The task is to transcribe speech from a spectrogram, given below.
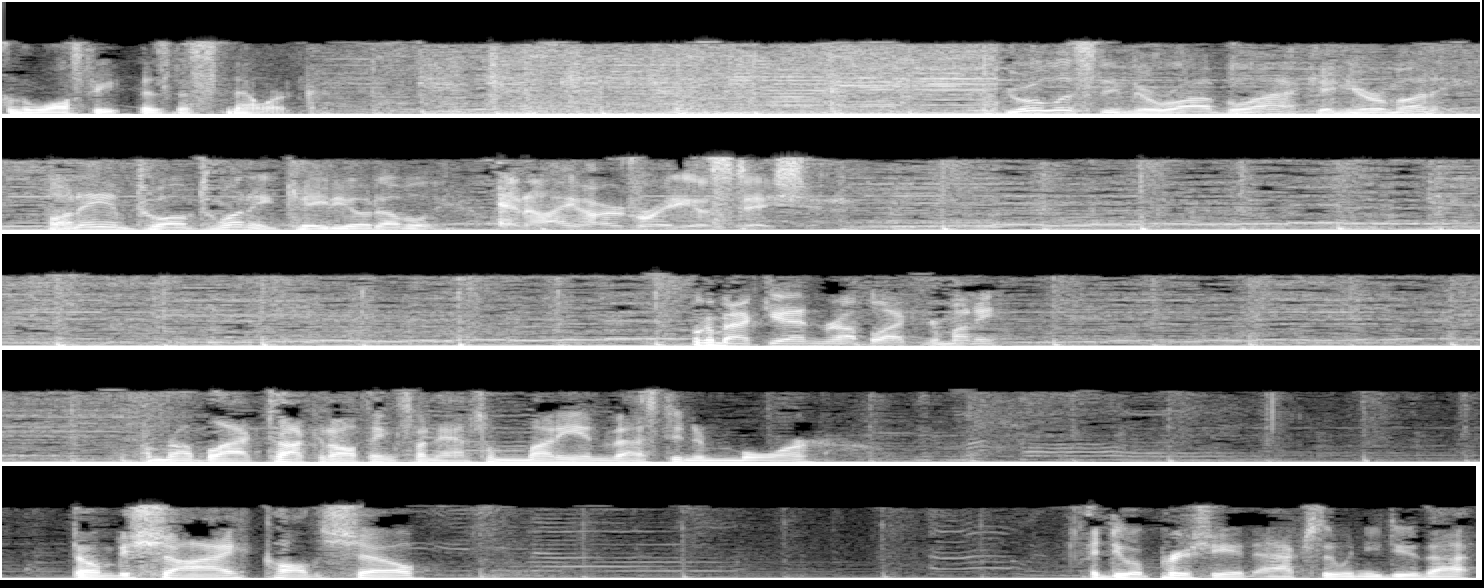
on the Wall Street Business Network. You're listening to Rob Black and Your Money on AM 1220 KDOW, an iHeart radio station. Welcome back in, Rob Black and Your Money. I'm Rob Black, talking all things financial, money, investing, and more. Don't be shy. Call the show. I do appreciate actually when you do that.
